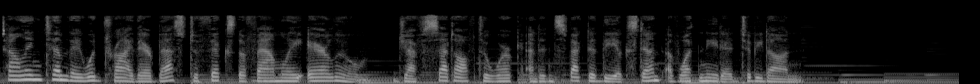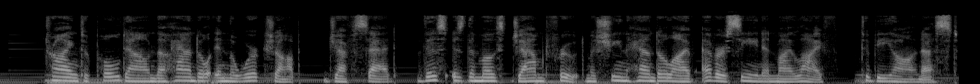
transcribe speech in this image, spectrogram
Telling Tim they would try their best to fix the family heirloom, Geoff set off to work and inspected the extent of what needed to be done. Trying to pull down the handle in the workshop, Geoff said, this is the most jammed fruit machine handle I've ever seen in my life, to be honest.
